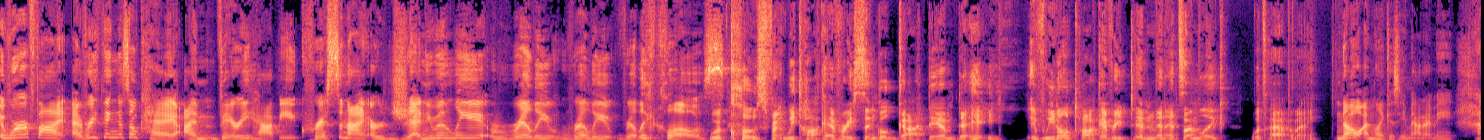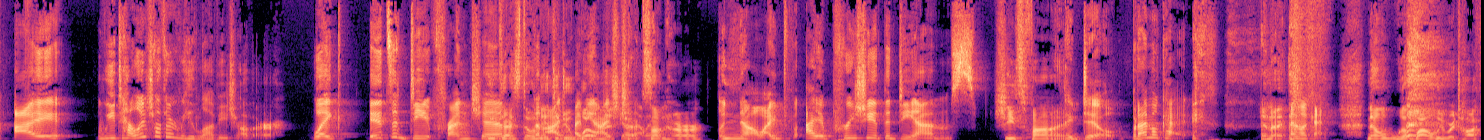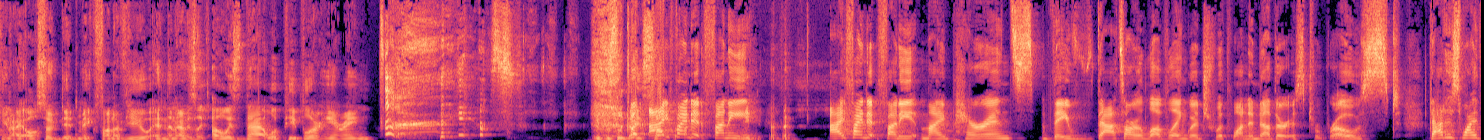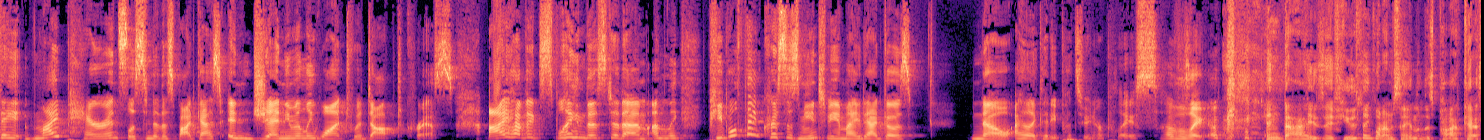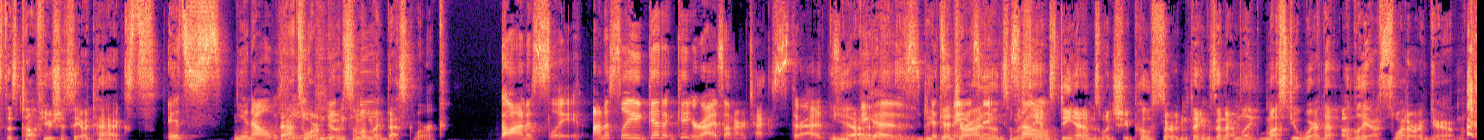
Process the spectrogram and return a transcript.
we're fine. Everything is okay. I'm very happy. Chris and I are genuinely really really really close. We're close friends. We talk every single goddamn day. If we don't talk every 10 minutes, I'm like, what's happening? no, I'm like is he mad at me? I we tell each other we love each other. Like it's a deep friendship. You guys don't need to do I mean, I wellness checks on her. No, I I appreciate the DMs. She's fine. I do, but I'm okay. And I, I'm okay. now, wh- while we were talking, I also did make fun of you. And then I was like, oh, is that what people are hearing? yes. It was like I but saw. I find it funny. I find it funny. My parents, they that's our love language with one another is to roast. That is why they my parents listen to this podcast and genuinely want to adopt Chris. I have explained this to them. I'm like, people think Chris is mean to me, and my dad goes, No, I like that he puts you in your place. I was like, okay. and guys, if you think what I'm saying on this podcast is tough, you should see our texts. It's you know, That's he where I'm doing some of my best work. honestly, honestly, get get your eyes on our text thread. Yeah. because uh, get your eyes on some So- of Sam's DMs when she posts certain things. And I'm like, must you wear that ugly ass sweater again?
